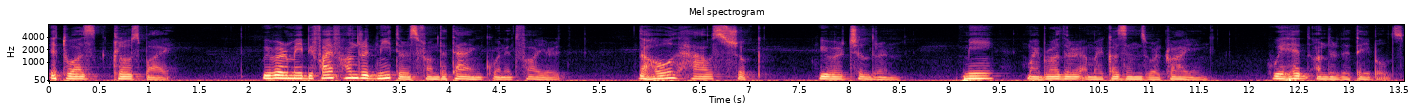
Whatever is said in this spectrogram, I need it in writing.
It was close by. We were maybe 500 meters from the tank when it fired. The whole house shook. We were children. Me, my brother, and my cousins were crying. We hid under the tables.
